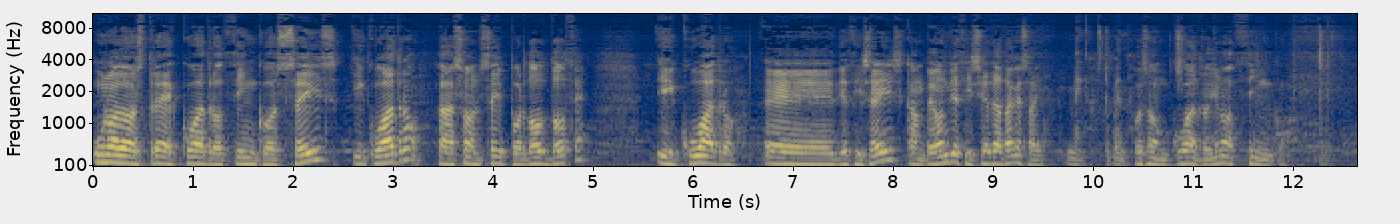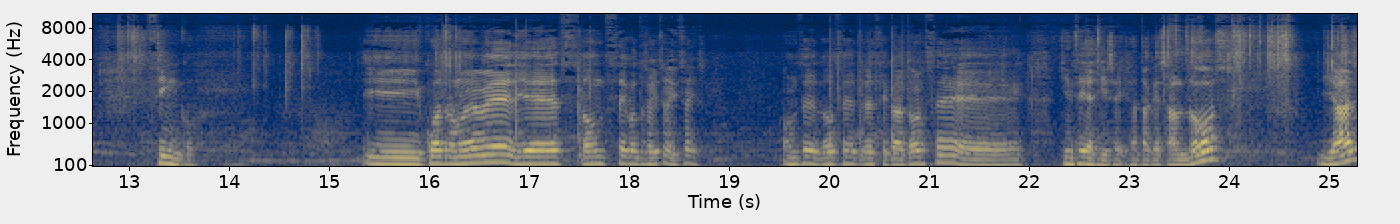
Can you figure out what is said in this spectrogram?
1, 2, 3, 4, 5, 6 y 4. O sea, son 6 por 2, 12. Y 4, eh, 16. Campeón, 17 ataques hay. Venga, estupendo. Pues son 4 y 1, 5. 5. Y 4, 9, 10, 11. ¿Cuántos he dicho? 16. 11, 12, 13, 14, eh, 15 y 16. Ataques al 2 y al,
